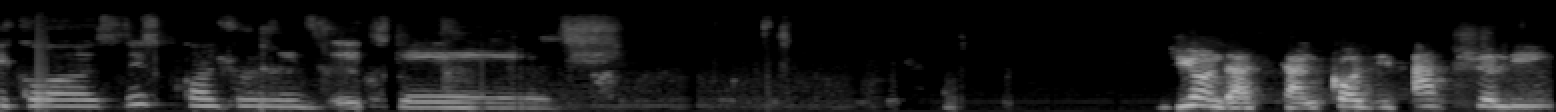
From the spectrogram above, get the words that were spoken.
because this country needs a change. Do you understand? Because it's actually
